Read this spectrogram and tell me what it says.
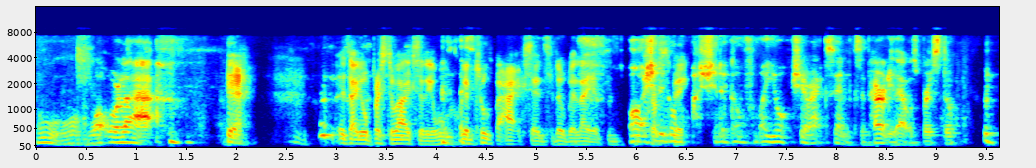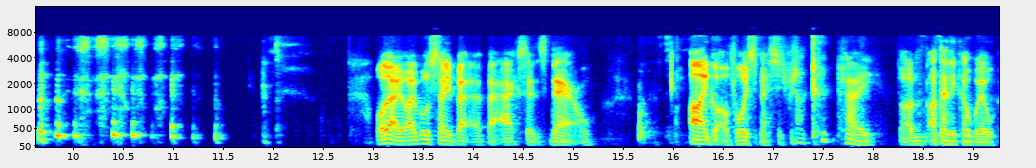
What were that? yeah. Is that your Bristol accent? We're going to talk about accents a little bit later. Oh, I should have gone. I should have gone for my Yorkshire accent because apparently that was Bristol. Although I will say about, about accents now, I got a voice message which I could play, but I'm, I don't think I will.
